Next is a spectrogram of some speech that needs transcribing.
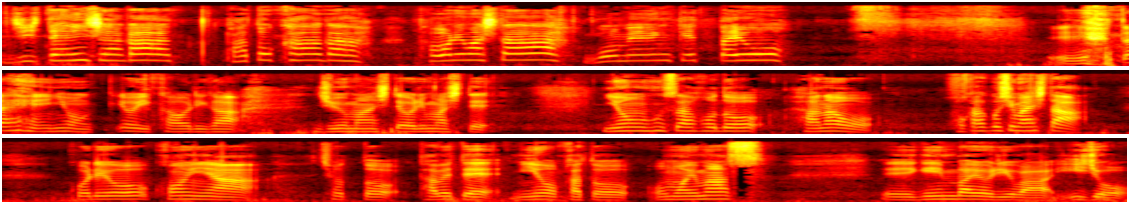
自転車が、パトカーが倒れましたごめん、蹴ったよえー、大変良い香りが充満しておりまして、4房ほど花を捕獲しました。これを今夜ちょっと食べてみようかと思います。えー、現場よりは以上。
